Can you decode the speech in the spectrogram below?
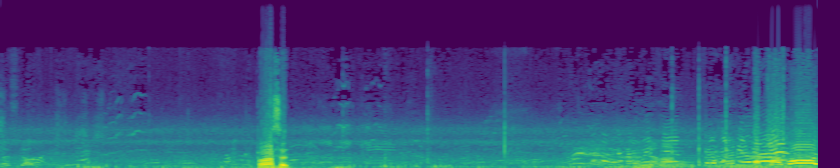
Let's go. Pass it. Come on!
